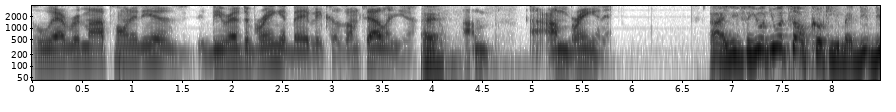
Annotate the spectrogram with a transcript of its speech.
whoever my opponent is, be ready to bring it, baby. Because I'm telling you, Hey. I'm, I'm bringing it. All right, you so you you a tough cookie, man. Do, do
